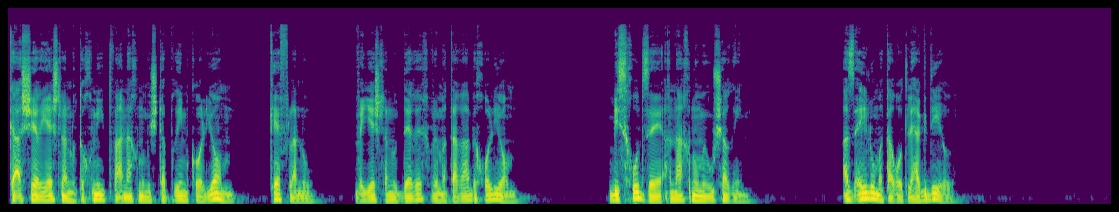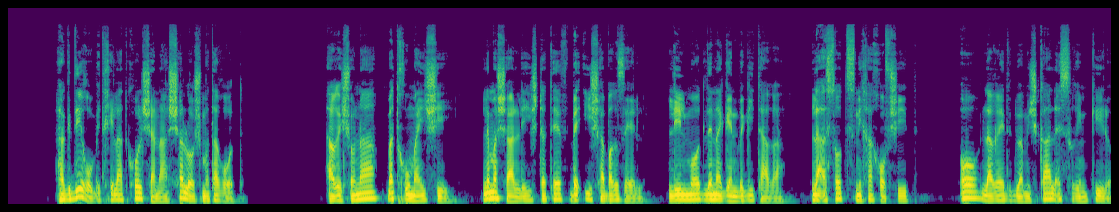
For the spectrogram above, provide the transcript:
כאשר יש לנו תוכנית ואנחנו משתפרים כל יום, כיף לנו, ויש לנו דרך ומטרה בכל יום. בזכות זה אנחנו מאושרים. אז אילו מטרות להגדיר? הגדירו בתחילת כל שנה שלוש מטרות. הראשונה בתחום האישי, למשל להשתתף באיש הברזל, ללמוד לנגן בגיטרה, לעשות צניחה חופשית, או לרדת במשקל 20 קילו.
